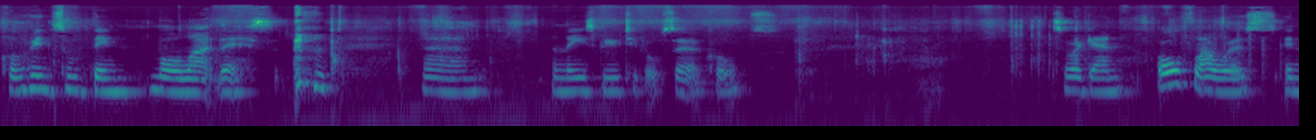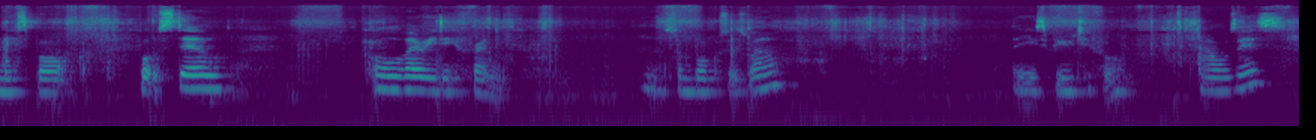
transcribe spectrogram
colouring something more like this. um, and these beautiful circles. So again, all flowers in this book, but still all very different. And some bugs as well. These beautiful houses.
